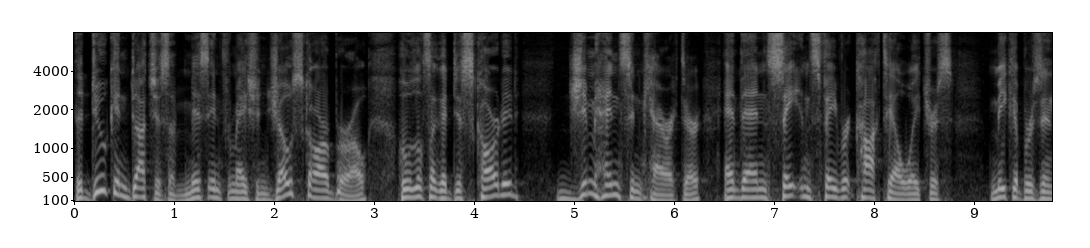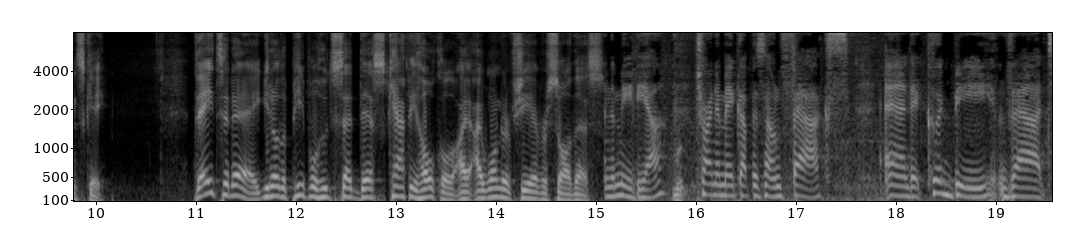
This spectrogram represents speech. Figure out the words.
The Duke and Duchess of misinformation, Joe Scarborough, who looks like a discarded Jim Henson character, and then Satan's favorite cocktail waitress, Mika Brzezinski. They today, you know, the people who said this, Kathy Hochul, I, I, wonder if she ever saw this. In the media, trying to make up his own facts. And it could be that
